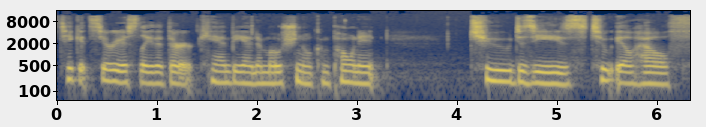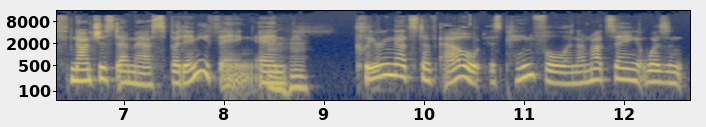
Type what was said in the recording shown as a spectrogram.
take it seriously that there can be an emotional component to disease, to ill health, not just MS, but anything. And mm-hmm. clearing that stuff out is painful. And I'm not saying it wasn't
